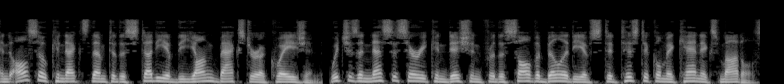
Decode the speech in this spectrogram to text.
and also connects them to the study of the Yang-Baxter equation, which is a necessary condition for the solvability of statistical mechanics models.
